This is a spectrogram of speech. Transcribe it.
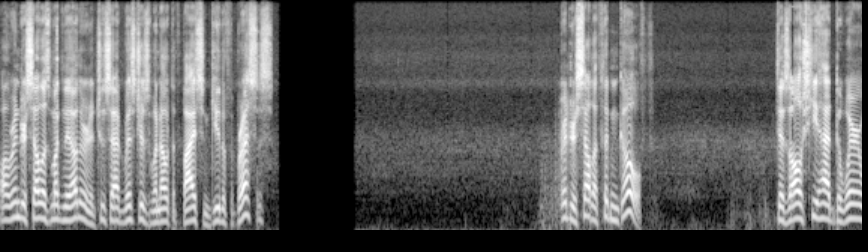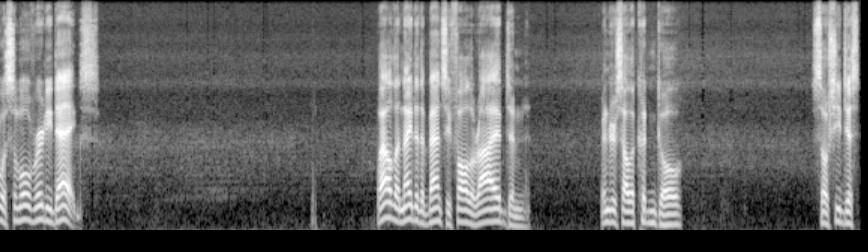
While Rindersella's mugly other and the two sad wisters went out to buy some beautiful dresses. Rindersella couldn't go. Because all she had to wear was some old Verdi dags. Well, the night of the Bancy Fall arrived and Rindersella couldn't go. So she just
